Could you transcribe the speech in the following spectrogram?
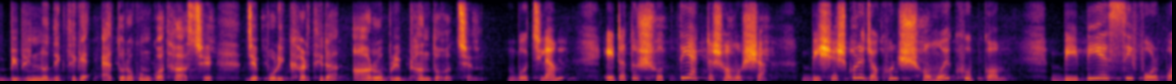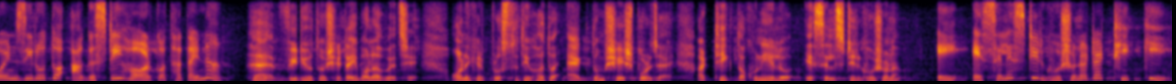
বিভিন্ন দিক থেকে এত রকম কথা আসছে যে পরীক্ষার্থীরা আরও বিভ্রান্ত হচ্ছেন। বুঝলাম। এটা তো সত্যি একটা সমস্যা। বিশেষ করে যখন সময় খুব কম। বিপিএসসি ফোর পয়েন্ট জিরো তো আগস্টেই হওয়ার কথা তাই না? হ্যাঁ ভিডিও তো সেটাই বলা হয়েছে। অনেকের প্রস্তুতি হয়তো একদম শেষ পর্যায়ে আর ঠিক তখনই এলো এসএলসটির ঘোষণা। এই এসএলএসটির ঘোষণাটা ঠিক কি?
